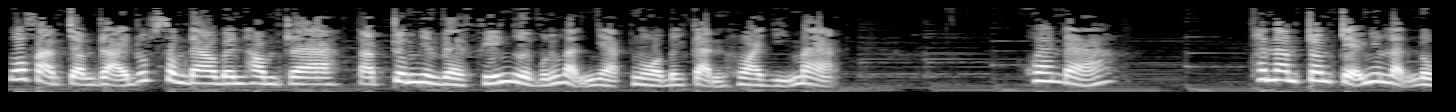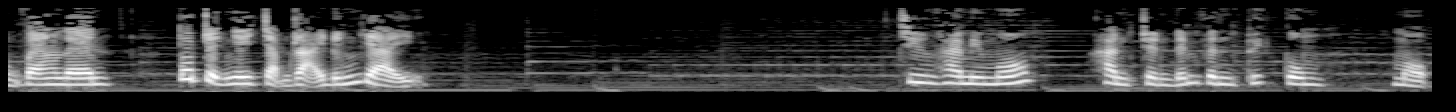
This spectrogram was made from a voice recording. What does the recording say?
Ngô Phạm chậm rãi rút song đao bên hông ra, tập trung nhìn về phía người vẫn lạnh nhạt ngồi bên cạnh hoa dĩ mạc. Khoan đã. Thanh âm trong trẻo như lạnh lùng vang lên, Tô Trịnh Nhi chậm rãi đứng dậy. Chương 21 Hành trình đến Vinh Tuyết Cung 1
